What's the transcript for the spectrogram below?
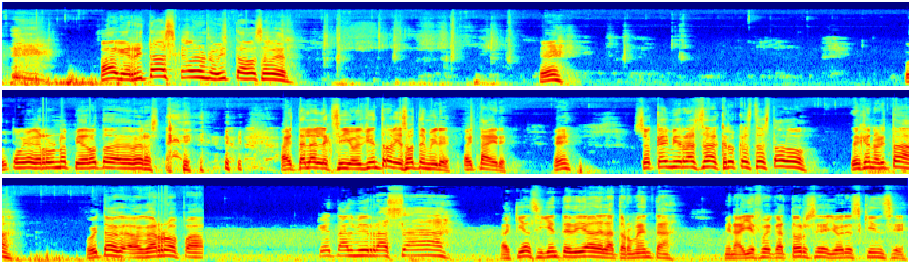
ah, guerritas, cabrón, ahorita vas a ver. ¿Eh? Ahorita voy a agarrar una piedrota de, veras. ahí está el Alexillo, es bien traviesote, mire. Ahí está, aire. ¿Eh? So, ok, mi raza, creo que esto es todo. Dejen ahorita. Ahorita agarro pa. ¿Qué tal, mi raza? Aquí al siguiente día de la tormenta. Mira, ayer fue 14 y ahora es 15.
